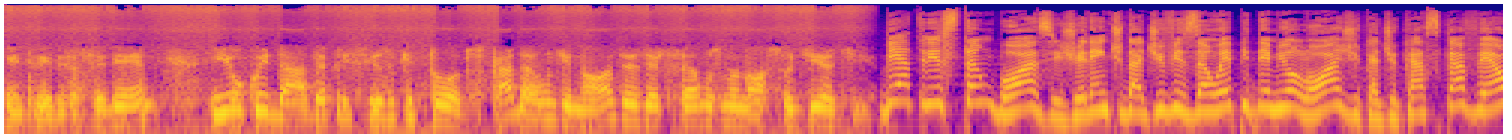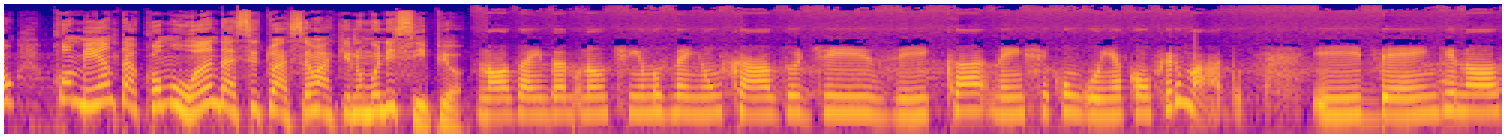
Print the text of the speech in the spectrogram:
entre eles a CBN, e o cuidado é preciso que todos, cada um de nós, exerçamos no nosso dia a dia. Beatriz Tambose, gerente da divisão epidemiológica de Cascavel, comenta como anda a situação aqui no município. Nós ainda não tínhamos nenhum caso Zika nem chikungunya confirmado. E dengue nós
